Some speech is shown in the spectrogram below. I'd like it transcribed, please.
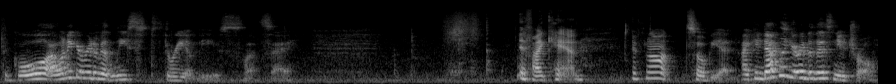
The goal, I want to get rid of at least three of these, let's say. If I can. If not, so be it. I can definitely get rid of this neutral.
